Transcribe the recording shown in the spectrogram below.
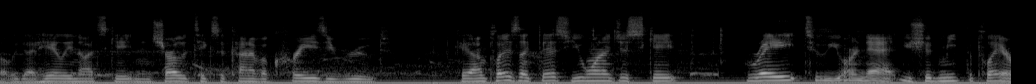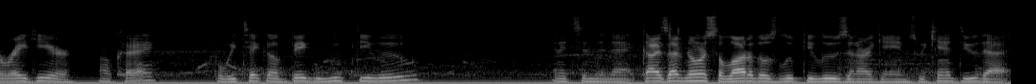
But we got Haley not skating, and Charlotte takes a kind of a crazy route. Okay, on plays like this, you want to just skate right to your net. You should meet the player right here. Okay? But we take a big loop-de-loo and it's in the net. Guys, I've noticed a lot of those loop-de-loos in our games. We can't do that.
